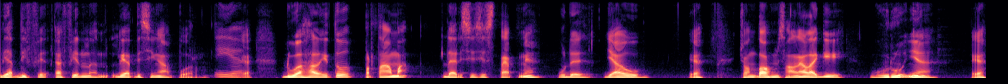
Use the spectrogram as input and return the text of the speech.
lihat di eh, Finland, lihat di Singapura. Iya. Ya. Dua hal itu pertama dari sisi stepnya udah jauh ya. Contoh misalnya lagi gurunya ya.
